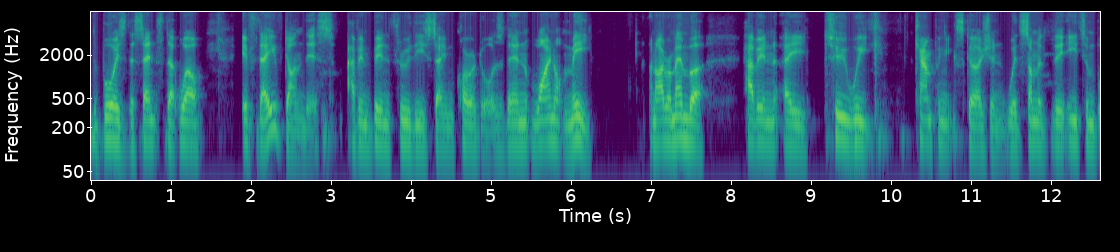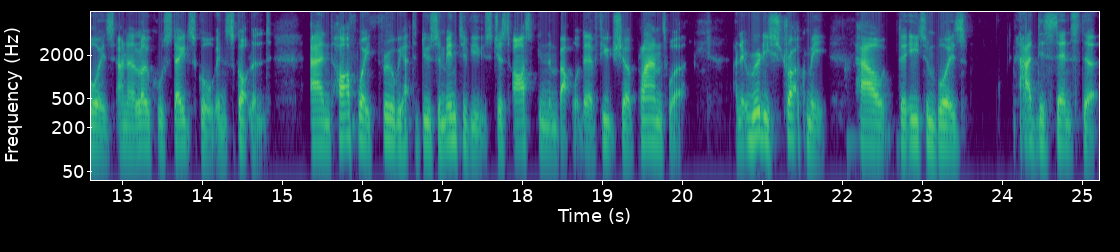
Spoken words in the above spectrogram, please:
the boys the sense that, well, if they've done this, having been through these same corridors, then why not me? And I remember having a two week camping excursion with some of the Eton boys and a local state school in Scotland. And halfway through, we had to do some interviews, just asking them about what their future plans were. And it really struck me how the Eton boys had this sense that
